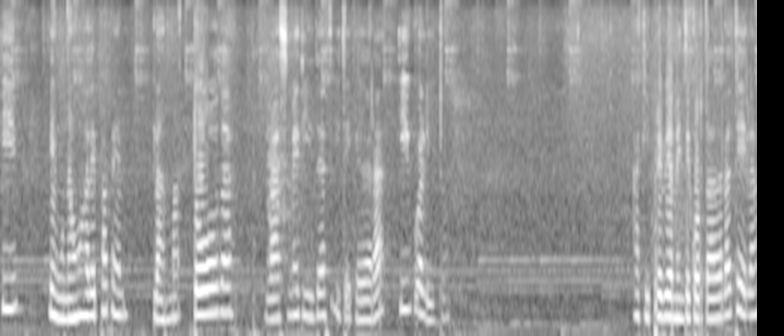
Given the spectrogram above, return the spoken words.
y en una hoja de papel plasma todas las medidas y te quedará igualito. Aquí previamente cortada la tela.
